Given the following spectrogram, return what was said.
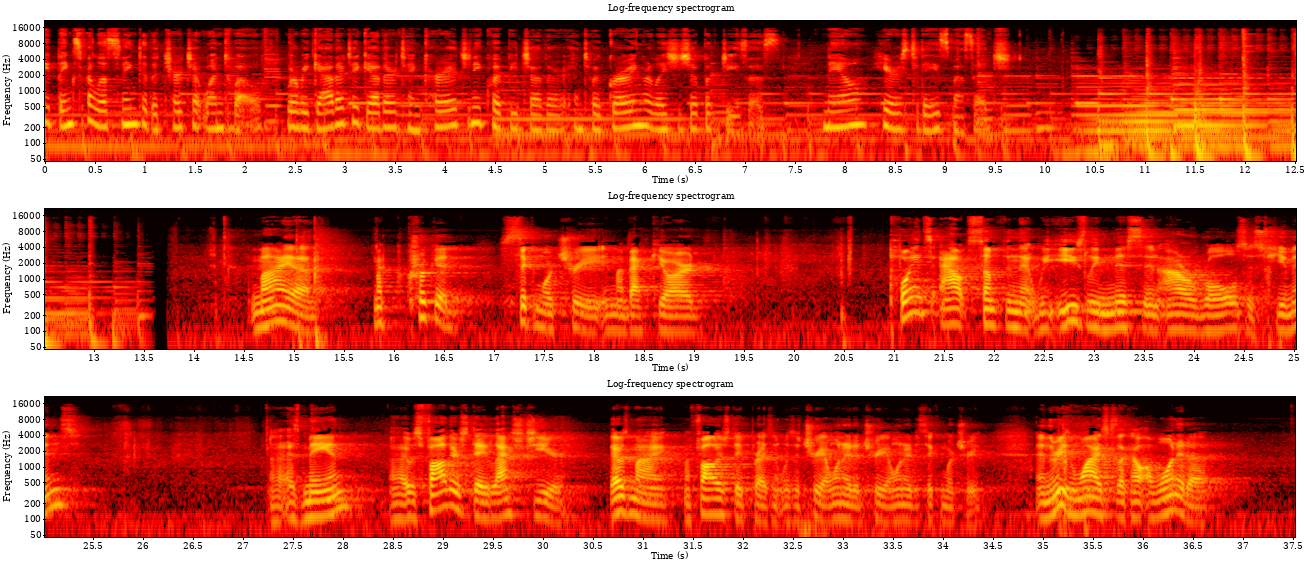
Hey, thanks for listening to the Church at 112, where we gather together to encourage and equip each other into a growing relationship with Jesus. Now, here's today's message. My, uh, my crooked sycamore tree in my backyard points out something that we easily miss in our roles as humans, uh, as man. Uh, it was Father's Day last year. That was my, my Father's Day present was a tree. I wanted a tree. I wanted a sycamore tree. And the reason why is because like I, I wanted a,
